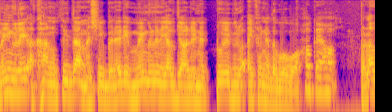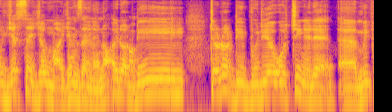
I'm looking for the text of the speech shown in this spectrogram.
မင်္ဂလိအခန်းလုံးသိတတ်မရှိဘဲနဲ့ဒီမင်္ဂလိယောက်ျားလေးနဲ့တွဲပြီးတော့အိုက်ခိုင်းတဲ့သဘောပေါ့ဟုတ်ကဲ့ဟုတ် ဘယ်လောက်ရက်စက်ရုံမှာရင်ဆိုင်လဲเนาะအဲ့တော့ဒီကျွန်တော်တို့ဒီဗီဒီယိုကိုကြည့်နေတဲ့အဲမိဖ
